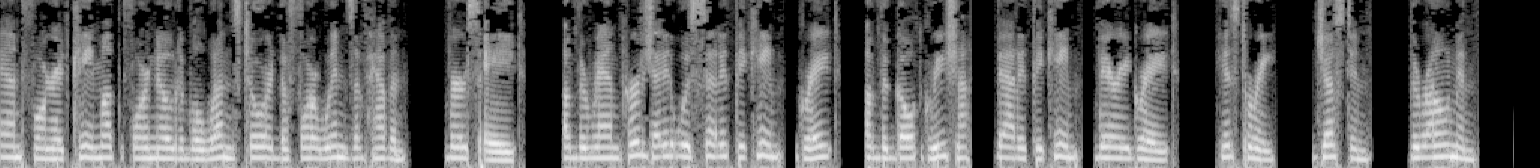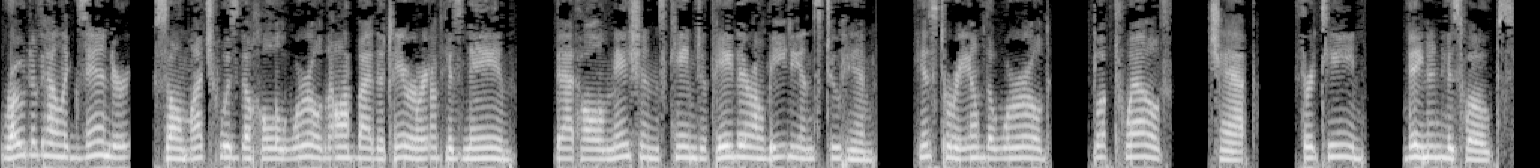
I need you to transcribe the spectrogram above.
and for it came up four notable ones toward the four winds of heaven. Verse 8. Of the ram Persia it was said it became great, of the goat Grecia, that it became very great. History. Justin, the Roman, wrote of Alexander, so much was the whole world awed by the terror of his name, that all nations came to pay their obedience to him. History of the World, Book 12, Chap. 13. Vain in his hopes,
